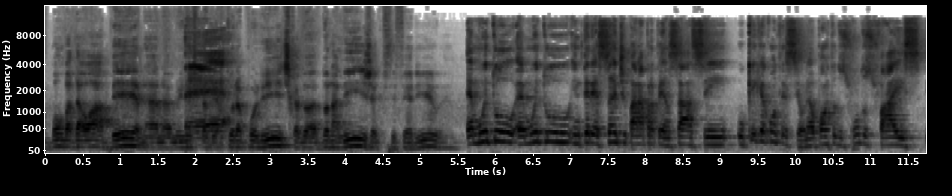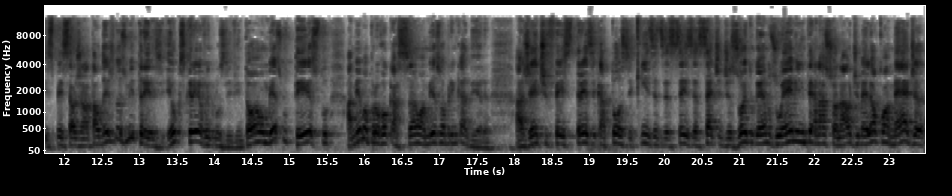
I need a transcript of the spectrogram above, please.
bomba da OAB, né, no início da é. abertura política, da Dona Lígia que se feriu. Né? É muito, é muito interessante parar para pensar assim, o que, que aconteceu, né? O Porta dos Fundos faz especial de Natal desde 2013. Eu que escrevo, inclusive. Então é o mesmo texto, a mesma provocação, a mesma brincadeira. A gente fez 13, 14, 15, 16, 17, 18, ganhamos o Emmy Internacional de melhor comédia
